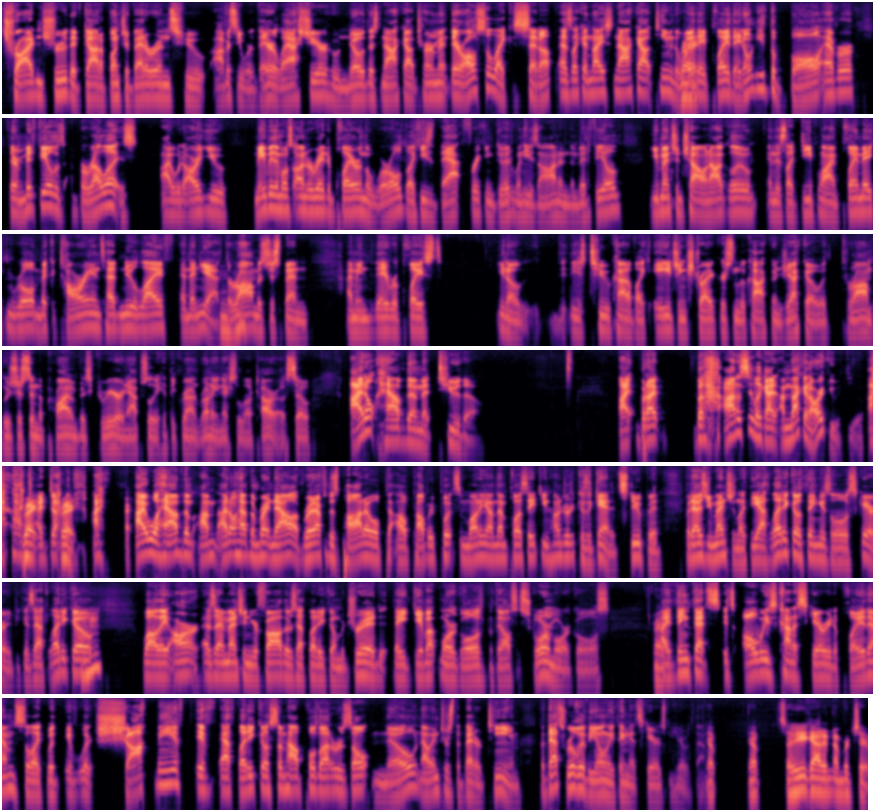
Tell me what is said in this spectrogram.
tried and true. They've got a bunch of veterans who obviously were there last year who know this knockout tournament. They're also like set up as like a nice knockout team. The way Right. they play, they don't need the ball ever. Their midfield is Barella is I would argue maybe the most underrated player in the world. Like he's that freaking good when he's on in the midfield. You mentioned Çalhanoğlu in this like deep line playmaking role. Mkhitaryan's had new life, and then yeah, Mhm. Rom has just been. I mean, they replaced you know th- these two kind of like aging strikers in Lukaku and Dzeko with Thuram, who's just in the prime of his career and absolutely hit the ground running next to Lautaro. So I don't have them at two though. I but I but honestly, like I, I'm not going to argue with you. I, Right, I, don't- right. I, I will have them. I'm, I don't have them right now. Right after this pod, I will. I'll probably put some money on them plus 1800 because again, it's stupid. But as you mentioned, like the Atletico thing is a little scary because Atletico, Mhm. while they aren't, as I mentioned, your father's Atletico Madrid, they give up more goals, but they also score more goals. Right. I think that's it's always kind of scary to play them. So like, would it would it shock me if if Atletico somehow pulled out a result? No. Now Inter's the better team, but that's really the only thing that scares me here with them. Yep. Yep. So who you got at number two?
